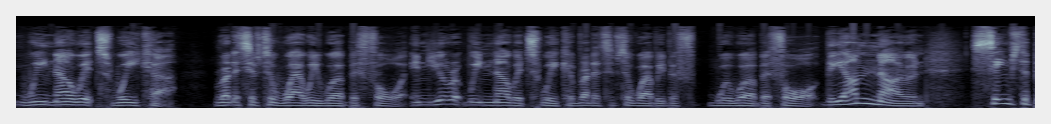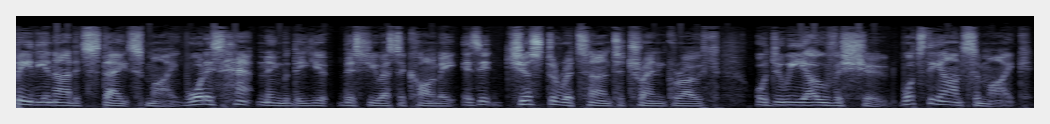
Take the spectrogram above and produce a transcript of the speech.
we know it's weaker relative to where we were before. In Europe, we know it's weaker relative to where we, bef- we were before. The unknown seems to be the United States, Mike. What is happening with U- this US economy? Is it just a return to trend growth, or do we overshoot? What's the answer, Mike?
